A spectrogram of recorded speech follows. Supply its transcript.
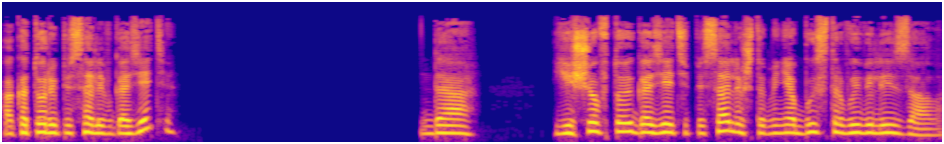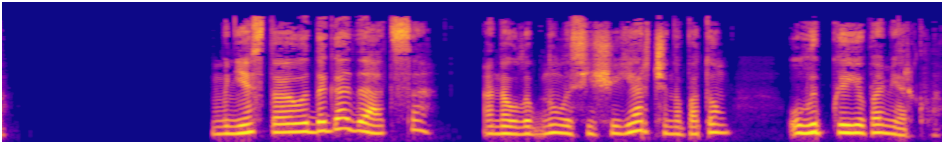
о которой писали в газете?» «Да, еще в той газете писали, что меня быстро вывели из зала». «Мне стоило догадаться», — она улыбнулась еще ярче, но потом улыбка ее померкла.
